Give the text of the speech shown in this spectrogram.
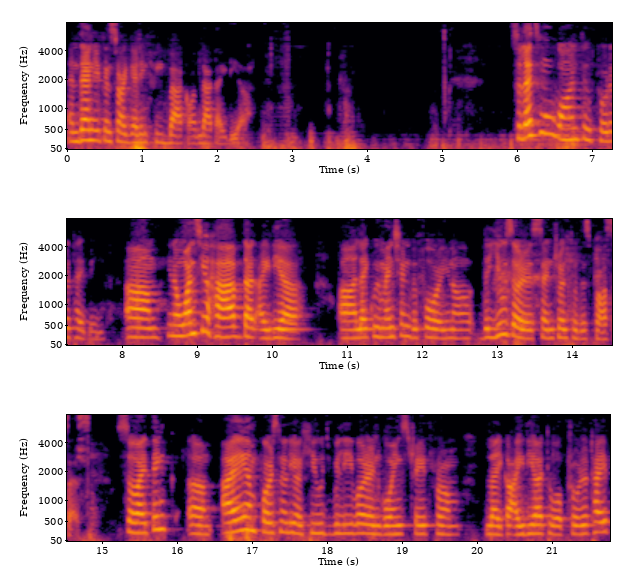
And then you can start getting feedback on that idea. So let's move on to prototyping. Um, you know, once you have that idea, uh, like we mentioned before, you know, the user is central to this process. So I think um, I am personally a huge believer in going straight from like idea to a prototype.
